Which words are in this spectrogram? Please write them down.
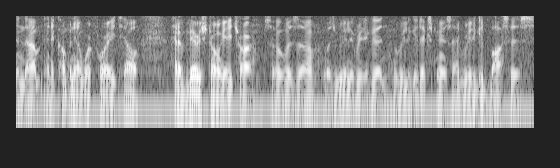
and, um, and the company I worked for, ATL, had a very strong HR. So it was uh, it was really really good, a really good experience. I had really good bosses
